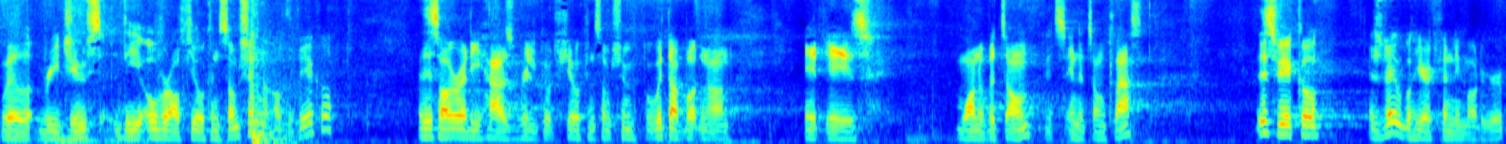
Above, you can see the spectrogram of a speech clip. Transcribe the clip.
Will reduce the overall fuel consumption of the vehicle. This already has really good fuel consumption, but with that button on, it is one of its own. It's in its own class. This vehicle is available here at Finlay Motor Group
